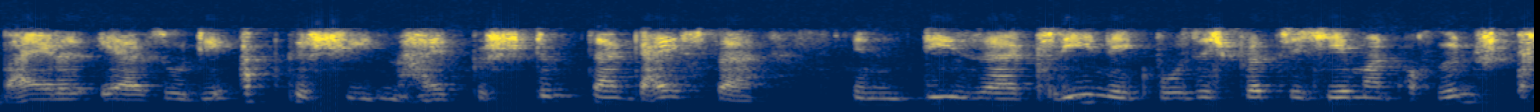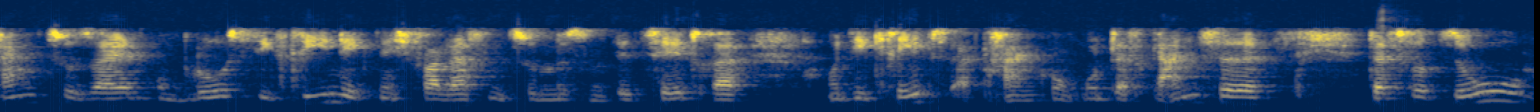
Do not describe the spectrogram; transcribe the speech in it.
weil er so die Abgeschiedenheit bestimmter Geister in dieser Klinik, wo sich plötzlich jemand auch wünscht, krank zu sein, um bloß die Klinik nicht verlassen zu müssen, etc. Und die Krebserkrankung und das Ganze, das wird so,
